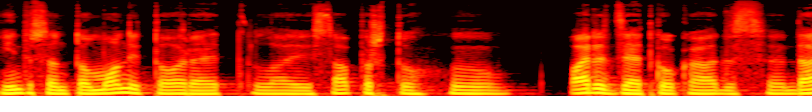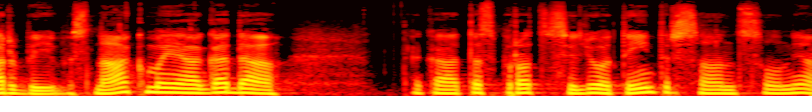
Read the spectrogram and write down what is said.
Interesanti to monitorēt, lai saprastu, paredzēt kaut kādas darbības nākamajā gadā. Tas process ir ļoti interesants, un jā,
